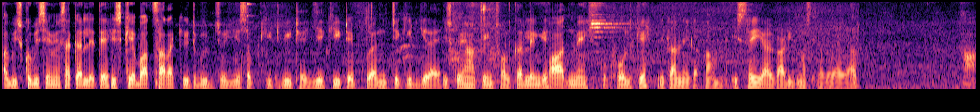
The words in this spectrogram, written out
अब इसको भी सेम ऐसा कर लेते। इसके बाद सारा किट बीट जो ये सब किट बीट है, ये किट है, पूरा नीचे किट गिरा है। इसको यहाँ पे इंस्टॉल कर लेंगे। बाद में इसको खोल के निकालने का काम है। इससे यार गाड़ी मस्त लग रहा है यार। हाँ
